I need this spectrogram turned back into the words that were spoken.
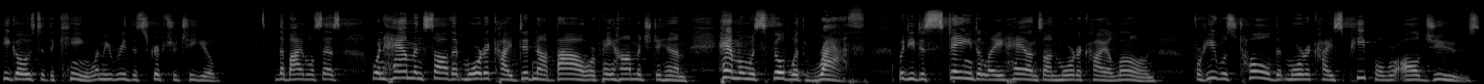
he goes to the king. Let me read the scripture to you. The Bible says, when Haman saw that Mordecai did not bow or pay homage to him, Haman was filled with wrath, but he disdained to lay hands on Mordecai alone for he was told that Mordecai's people were all Jews.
